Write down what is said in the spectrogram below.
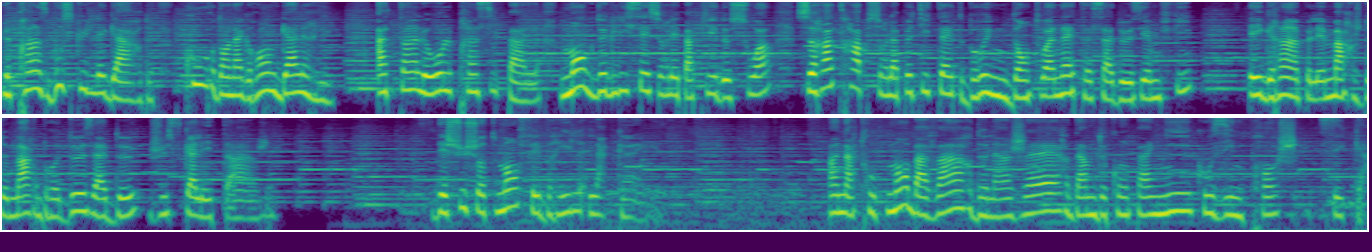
Le prince bouscule les gardes, court dans la grande galerie, atteint le hall principal, manque de glisser sur les papiers de soie, se rattrape sur la petite tête brune d'Antoinette, sa deuxième fille, et grimpe les marches de marbre deux à deux jusqu'à l'étage. Des chuchotements fébriles l'accueillent. Un attroupement bavard de lingères, dames de compagnie, cousines proches s'écarte.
